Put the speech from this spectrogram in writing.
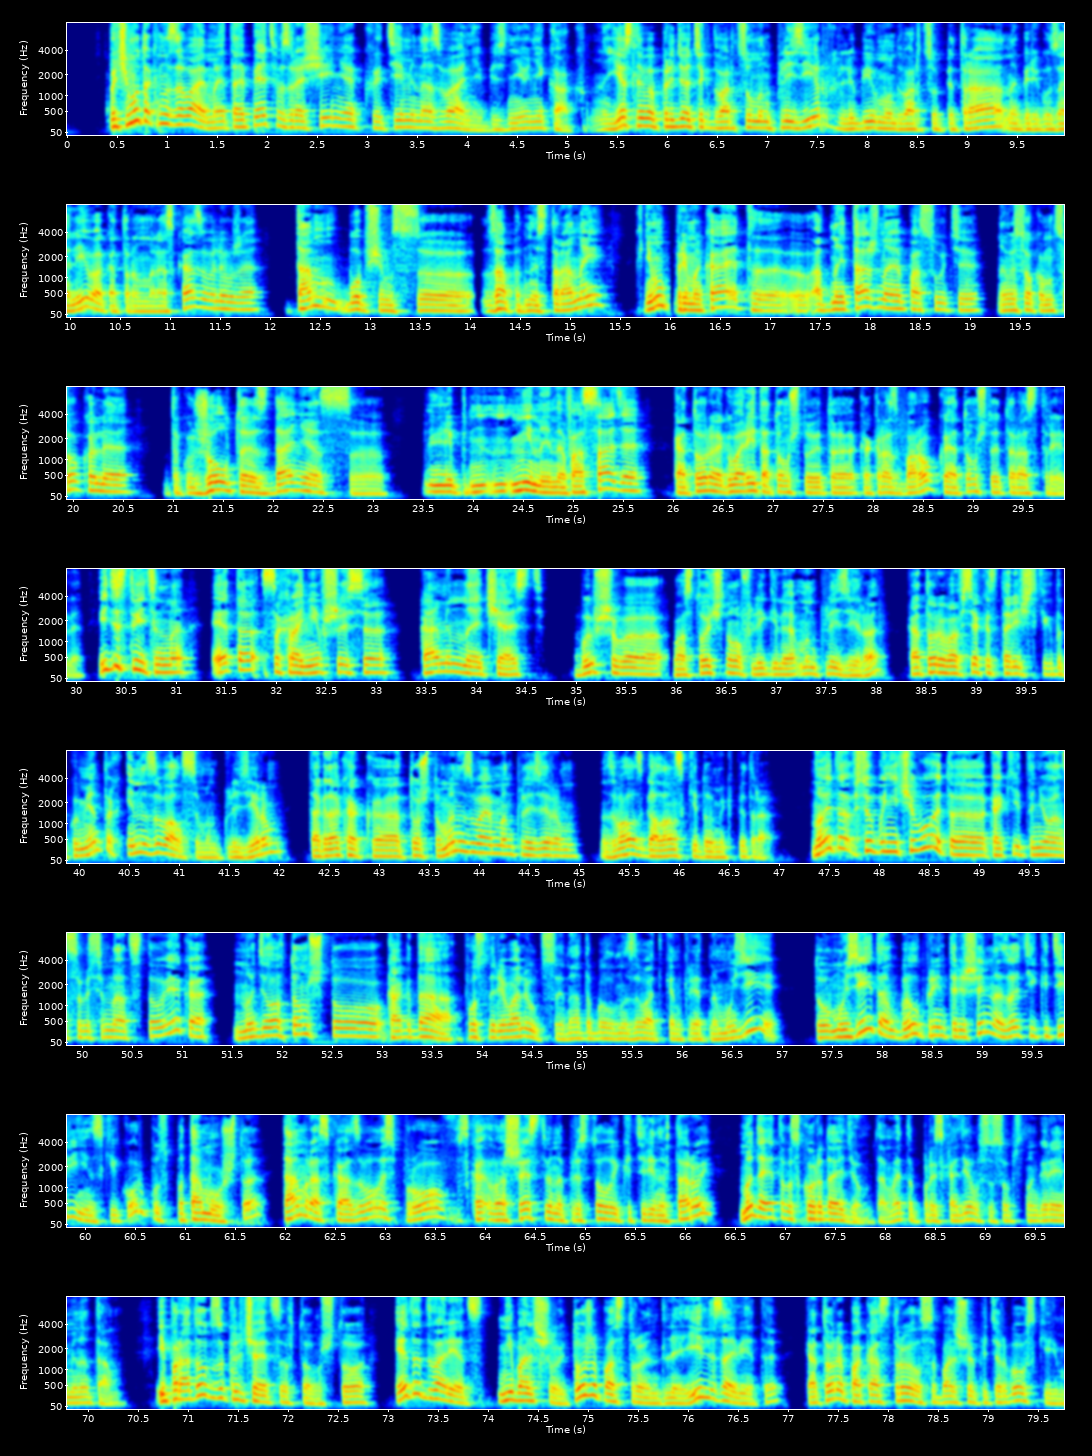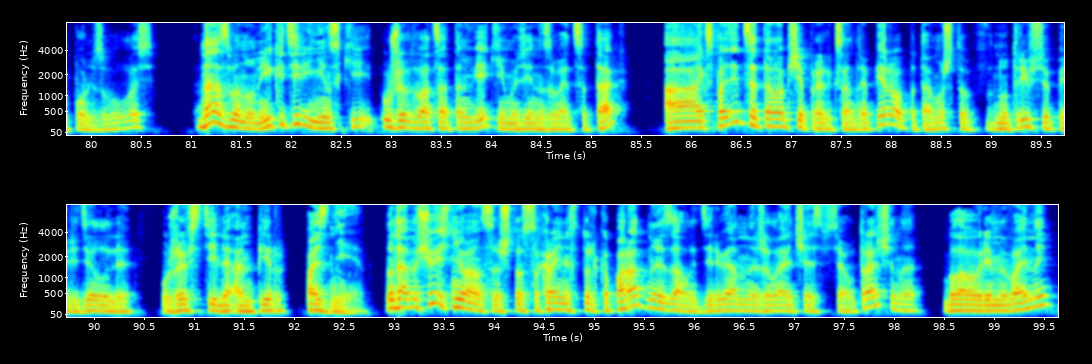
Почему так называемый? Это опять возвращение к теме названий. Без нее никак. Если вы придете к дворцу Монплезир, любимому дворцу Петра на берегу залива, о котором мы рассказывали уже, там, в общем, с э, западной стороны к нему примыкает э, одноэтажное, по сути, на высоком цоколе, такое желтое здание с э, лепниной на фасаде, которая говорит о том, что это как раз барокко, и о том, что это расстрели. И действительно, это сохранившаяся каменная часть бывшего восточного флигеля Монплезира, который во всех исторических документах и назывался Монплезиром, тогда как э, то, что мы называем Монплезиром, называлось Голландский домик Петра. Но это все бы ничего, это какие-то нюансы 18 века, но дело в том, что когда после революции надо было называть конкретно музеи, то музей там был принято решение назвать Екатерининский корпус, потому что там рассказывалось про восшествие на престол Екатерины II. Мы до этого скоро дойдем. Там это происходило все, собственно говоря, именно там. И парадокс заключается в том, что этот дворец небольшой тоже построен для Елизаветы, который пока строился Большой Петерговский, им пользовалась. Назван он Екатерининский, уже в 20 веке, и музей называется так. А экспозиция там вообще про Александра Первого, потому что внутри все переделали уже в стиле ампир позднее. Ну, там еще есть нюансы, что сохранились только парадные залы, деревянная жилая часть вся утрачена, была во время войны.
